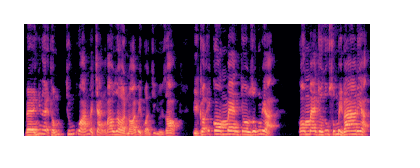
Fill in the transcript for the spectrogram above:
về những hệ thống chứng khoán mà chẳng bao giờ nói về quản trị rủi ro. Thì cỡ comment cho Dũng đi ạ. Comment cho Dũng số 13 đi ạ.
